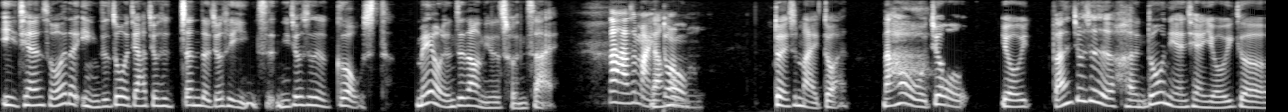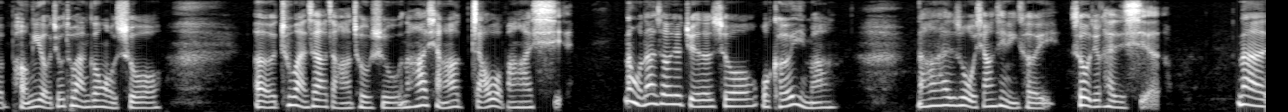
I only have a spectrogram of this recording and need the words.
以前所谓的影子作家就是真的就是影子，你就是个 ghost，没有人知道你的存在。那他是买断吗？对，是买断。然后我就有，反正就是很多年前有一个朋友就突然跟我说。呃，出版社要找他出书，然后他想要找我帮他写。那我那时候就觉得说，我可以吗？然后他就说，我相信你可以，所以我就开始写了。那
